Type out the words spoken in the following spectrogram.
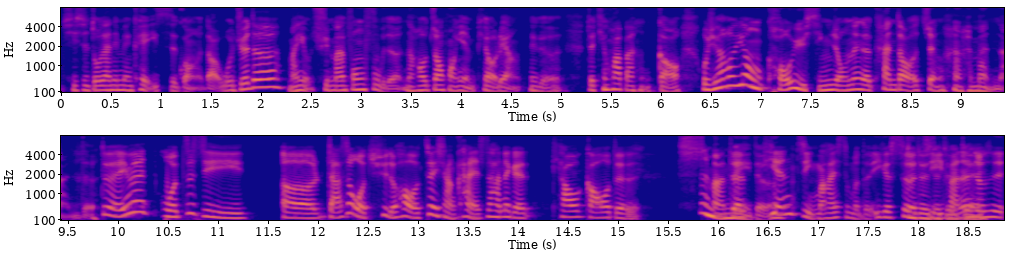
其实都在那边可以一次逛得到，我觉得蛮有趣、蛮丰富的。然后装潢也很漂亮，那个对天花板很高，我觉得要用口语形容那个看到的震撼还蛮难的。对，因为我自己呃，假设我去的话，我最想看也是他那个挑高的。是蛮美的天井嘛，还是什么的一个设计，反正就是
